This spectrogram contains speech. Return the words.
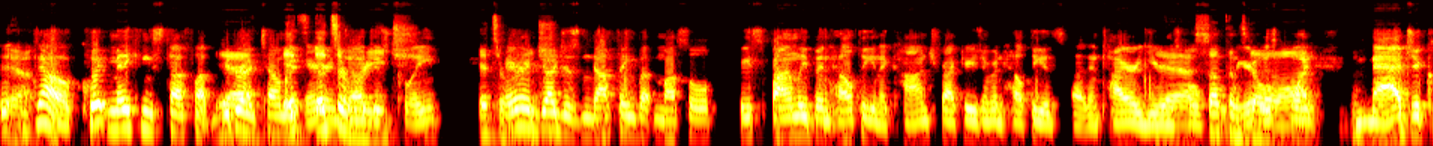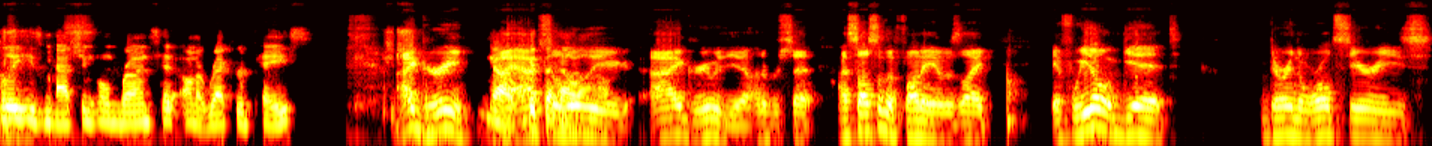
Yeah. No, quit making stuff up. You're Yeah. going to tell me It's- Aaron it's a Judge is clean? It's a Aaron reach. Judge is nothing but muscle. He's finally been healthy in a contract. He's never been healthy as an entire year. his Yeah, whole something's career at this going point. Magically, he's matching home runs, hit on a record pace. I agree. No, I get the hell absolutely, I agree with you 100. percent I saw something funny. It was like if we don't get during the World Series,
